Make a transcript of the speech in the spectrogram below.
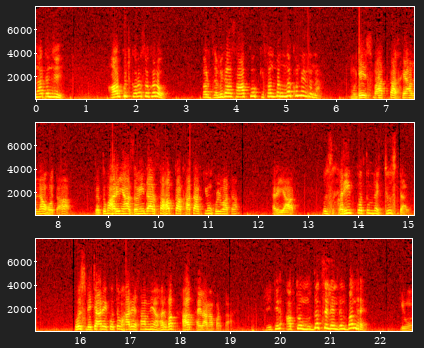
सनातन जी और कुछ करो सो करो पर जमींदार साहब को किसान बंद न खुलने देना। मुझे इस बात का ख्याल न होता तो तुम्हारे यहाँ जमींदार साहब का खाता क्यों खुलवाता। अरे यार उस गरीब को तुमने चूस डाला। उस बेचारे को तुम्हारे सामने हर वक्त हाथ फैलाना पड़ता है। लेकिन अब तो मुद्दत से लेन देन बंद है। क्यों?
